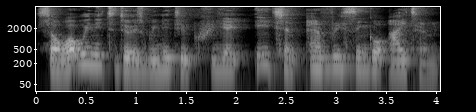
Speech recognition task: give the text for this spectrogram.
So what we need to do is we need to create each and every single item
